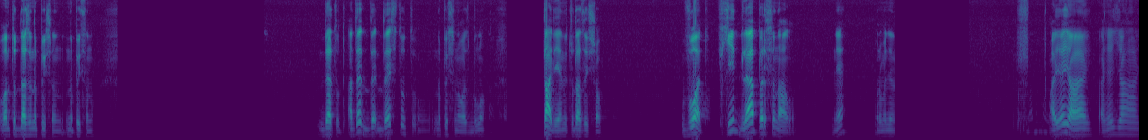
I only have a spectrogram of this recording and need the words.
Вам тут навіть написано. написано. Де тут? А де, де десь тут написано у вас було? Далі, я не туди зайшов. Вот. Вхід для персоналу. Ні? Громадянин. Ай-яй-яй, ай-яй-яй.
